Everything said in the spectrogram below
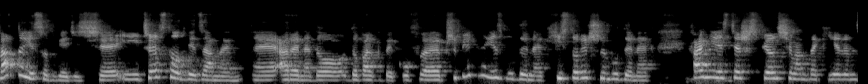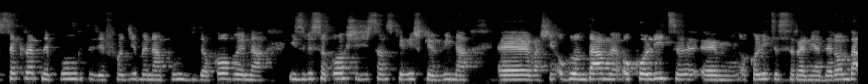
warto jest odwiedzić i często odwiedzamy arenę do, do walk byków. Przepiękny jest budynek, historyczny budynek. Fajnie jest też spiąć się, mam taki jeden sekretny punkt, gdzie wchodzimy na punkt widokowy na, i z wysokości, gdzie są z kieliszkiem wina, e, właśnie oglądamy okolice, em, okolice Serenia de Ronda,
